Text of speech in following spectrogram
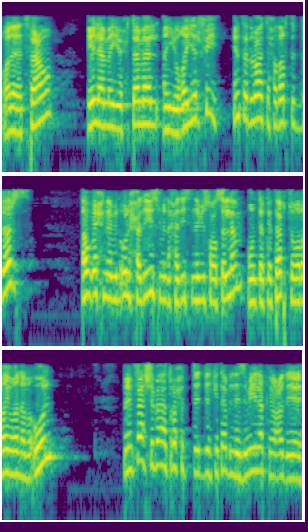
ولا يدفعه إلى من يحتمل أن يغير فيه. أنت دلوقتي حضرت الدرس أو إحنا بنقول حديث من حديث النبي صلى الله عليه وسلم وأنت كتبت وراي وأنا بقول. ما ينفعش بقى تروح تدي الكتاب لزميلك يقعد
